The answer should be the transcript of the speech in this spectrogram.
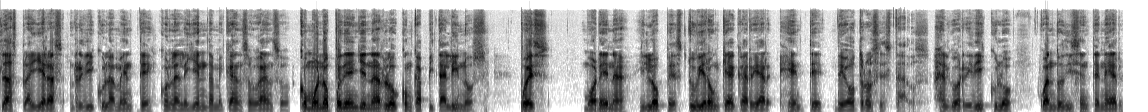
las playeras ridículamente con la leyenda Me canso ganso. Como no podían llenarlo con capitalinos, pues Morena y López tuvieron que acarrear gente de otros estados. Algo ridículo cuando dicen tener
